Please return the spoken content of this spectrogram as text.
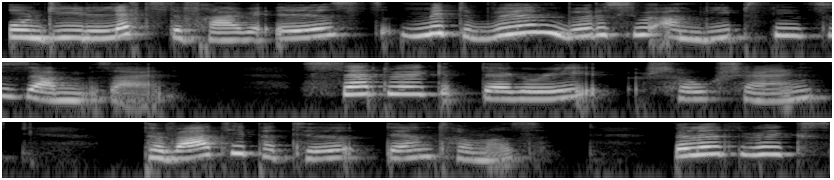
Und die letzte Frage ist, mit wem würdest du am liebsten zusammen sein? Cedric Diggory, Shang, Parvati Patil, Dan Thomas, Bellatrix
